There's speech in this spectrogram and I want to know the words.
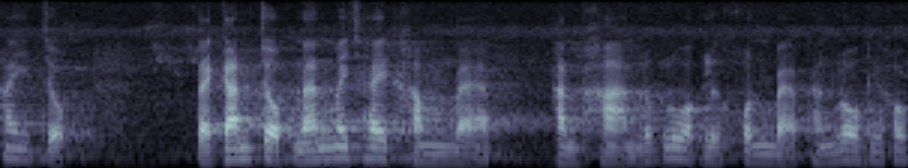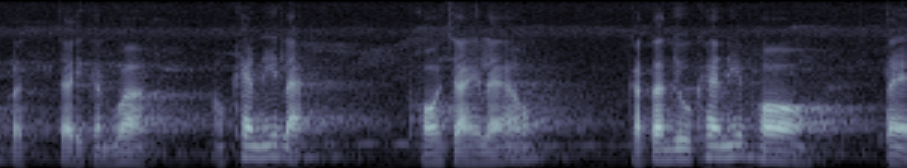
ให้จบ แต่การจบนั้นไม่ใช่ทำแบบผ่านผ่านลวกๆ หรือคนแบบทั้งโลกที่เขากระใจกันว่า เอาแค่นี้แหละ พอใจแล้วกตัญญูแค่นี้พอแต่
